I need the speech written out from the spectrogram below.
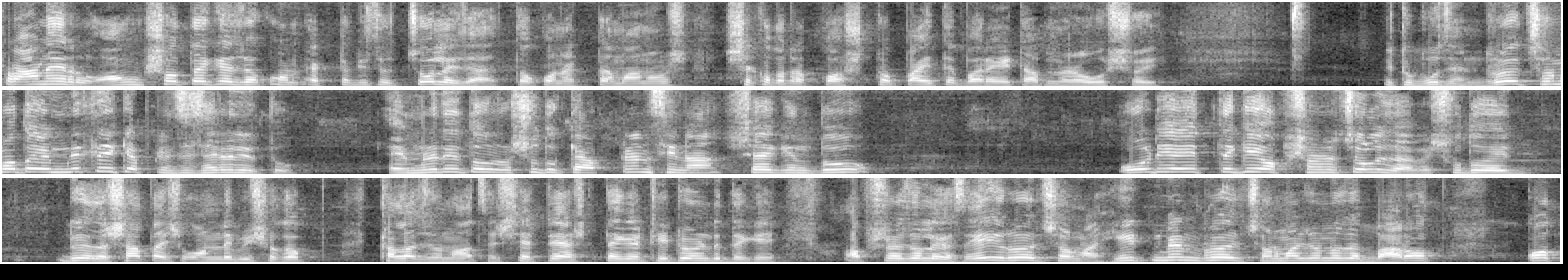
প্রাণের অংশ থেকে যখন একটা কিছু চলে যায়, তখন একটা মানুষ সে কতটা কষ্ট পাইতে পারে, এটা আপনারা অবশ্যই একটু বুঝেন। রোহিত শর্মা তো এমনিতেই ক্যাপ্টেন্সি ছেড়ে দিত। এমনিতেই তো শুধু ক্যাপ্টেন্সি না, সে কিন্তু ওডিআই থেকেই অপশনে চলে যাবে। শুধু এই দুই হাজার সাতাইশ ওয়ানডে বিশ্বকাপ খেলার জন্য আছে। সে টেস্ট থেকে টি টোয়েন্টি থেকে অপশনে চলে গেছে। এই রোহিত শর্মা হিটম্যান রোহিত শর্মার জন্য যে ভারত কত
